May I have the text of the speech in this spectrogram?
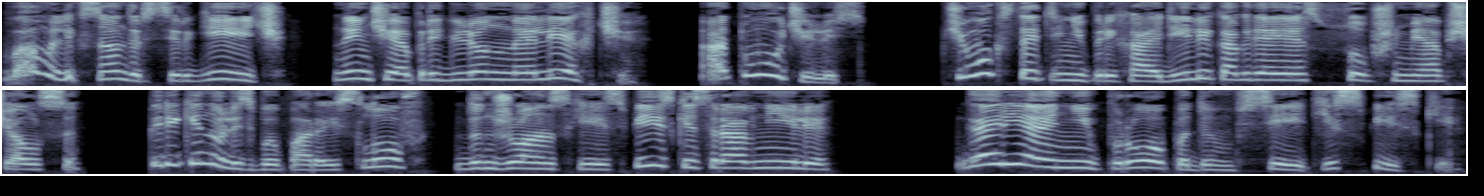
«Вам, Александр Сергеевич, нынче определенно легче. Отмучились. Чему, кстати, не приходили, когда я с усопшими общался? Перекинулись бы парой слов, донжуанские списки сравнили. Гори они пропадом, все эти списки».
